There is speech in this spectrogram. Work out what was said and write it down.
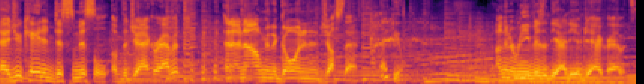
educated dismissal of the jackrabbit, and I, now I'm gonna go in and adjust that. Thank you. I'm gonna revisit the idea of jackrabbits.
